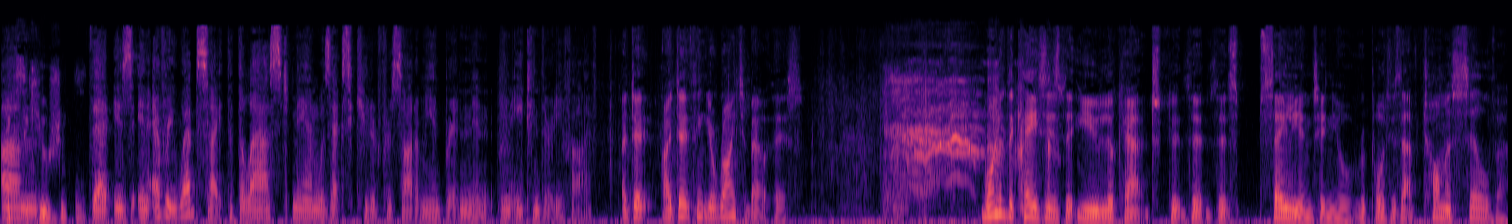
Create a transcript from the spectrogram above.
um, executions. That is in every website that the last man was executed for sodomy in Britain in, in 1835. I don't, I don't think you're right about this. One of the cases that you look at that, that, that's salient in your report is that of Thomas Silver.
